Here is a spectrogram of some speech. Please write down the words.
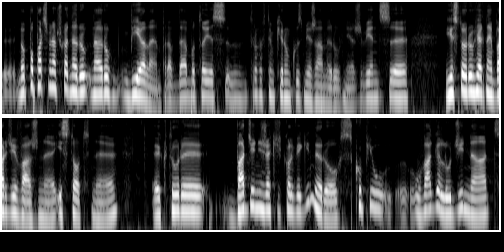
y, no popatrzmy na przykład na ruch, na ruch BLM, prawda, bo to jest, y, trochę w tym kierunku zmierzamy również, więc y, jest to ruch jak najbardziej ważny, istotny, który bardziej niż jakikolwiek inny ruch skupił uwagę ludzi nad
